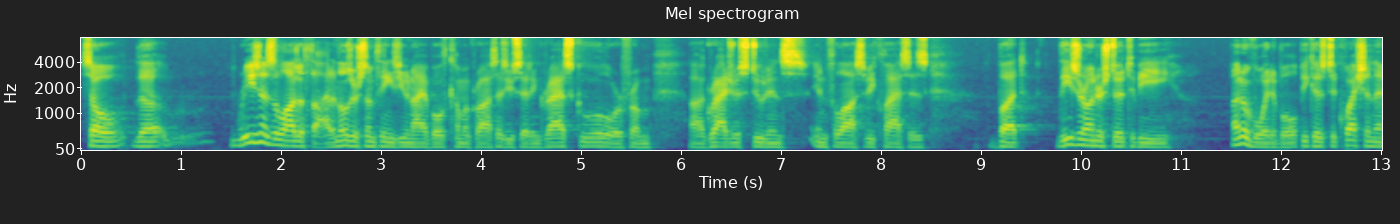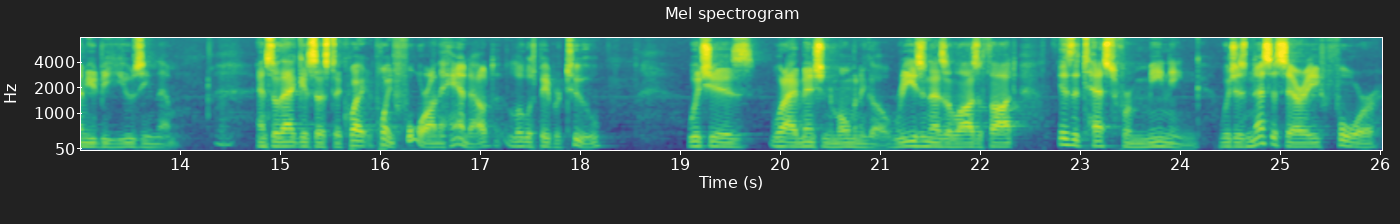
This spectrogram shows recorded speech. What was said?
So the reason is the laws of thought, and those are some things you and I have both come across, as you said, in grad school or from uh, graduate students in philosophy classes. But these are understood to be unavoidable because to question them, you'd be using them. And so that gets us to quite, point four on the handout, Logos paper two, which is what I mentioned a moment ago. Reason as a laws of thought is a test for meaning, which is necessary for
